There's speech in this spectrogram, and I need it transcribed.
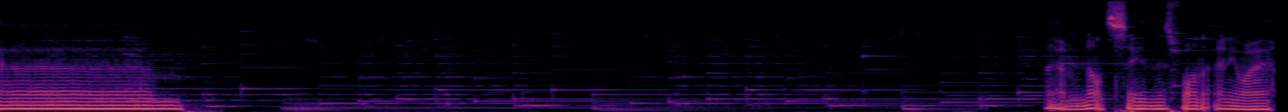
Um, I am not seeing this one anywhere.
